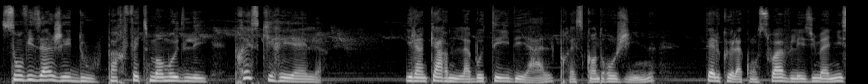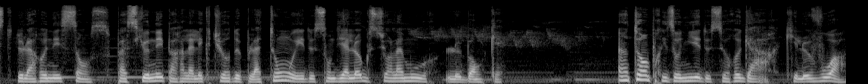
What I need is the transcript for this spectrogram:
son visage est doux, parfaitement modelé, presque irréel. Il incarne la beauté idéale, presque androgyne, telle que la conçoivent les humanistes de la Renaissance, passionnés par la lecture de Platon et de son dialogue sur l'amour, le banquet. Un temps prisonnier de ce regard qui le voit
